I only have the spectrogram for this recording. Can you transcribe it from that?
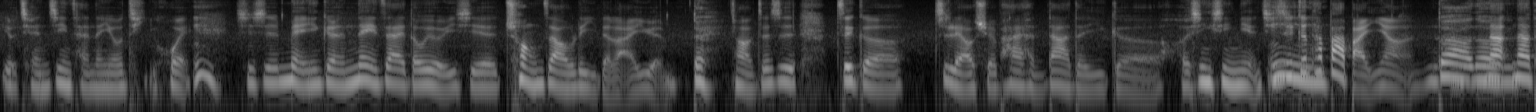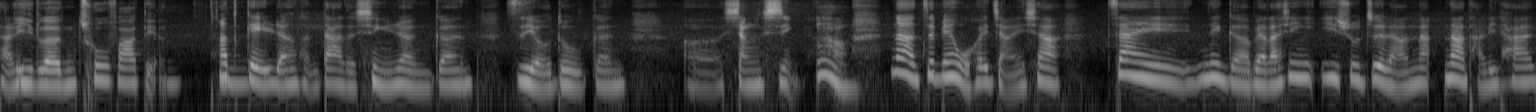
有前进，才能有体会。嗯、其实每一个人内在都有一些创造力的来源。对，好，这是这个。治疗学派很大的一个核心信念，其实跟他爸爸一样。嗯、对啊，娜娜塔利以人出发点，他给人很大的信任、跟自由度、跟呃相信。好，嗯、那这边我会讲一下。在那个表达性艺术治疗，娜娜塔莉她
